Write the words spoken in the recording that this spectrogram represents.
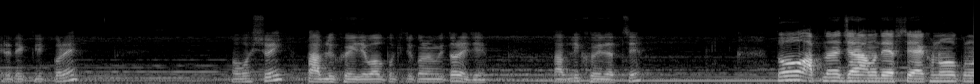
এটাতে ক্লিক করে অবশ্যই পাবলিক হয়ে যাবে অল্প কিছুক্ষণের ভিতরে যে পাবলিক হয়ে যাচ্ছে। তো আপনারা যারা আমাদের অ্যাপসে এখনও কোনো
